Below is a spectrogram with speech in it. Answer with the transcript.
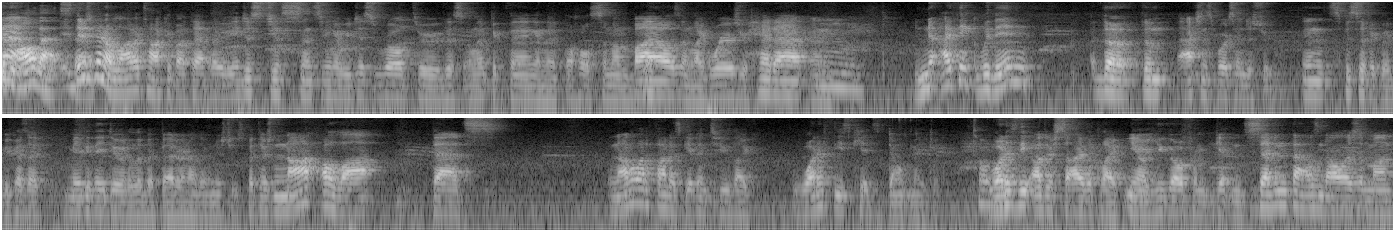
think all that stuff. There's been a lot of talk about that lately, and just just since you know we just rolled through this Olympic thing and the, the whole Simone Biles and like where's your head at and. Mm, No, I think within the the action sports industry, and specifically because I maybe they do it a little bit better in other industries, but there's not a lot that's not a lot of thought is given to like what if these kids don't make it? Totally. What does the other side look like? You know, you go from getting seven thousand dollars a month,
